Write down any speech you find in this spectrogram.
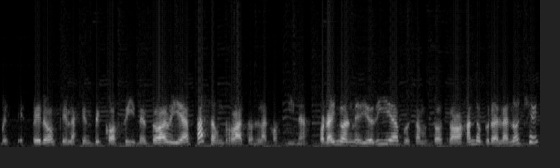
pues, espero que la gente cocine todavía, pasa un rato en la cocina. Por ahí no al mediodía, pues estamos todos trabajando, pero a la noche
